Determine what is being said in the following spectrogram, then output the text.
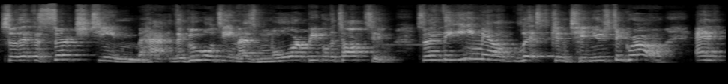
So that the search team ha- the google team has more people to talk to. So that the email list continues to grow. And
